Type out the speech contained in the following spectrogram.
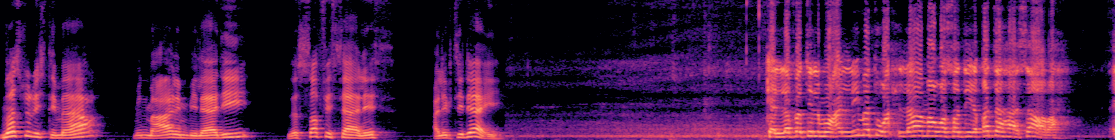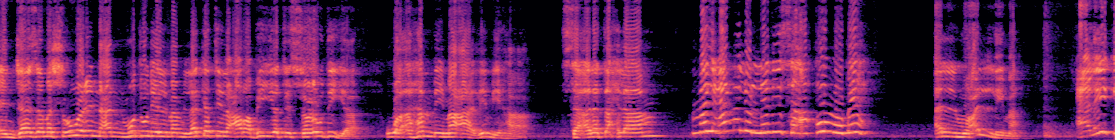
نص الاستماع من معالم بلادي للصف الثالث الابتدائي كلفت المعلمة أحلام وصديقتها سارة إنجاز مشروع عن مدن المملكة العربية السعودية وأهم معالمها سألت أحلام ما العمل الذي سأقوم به؟ المعلمة عليك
